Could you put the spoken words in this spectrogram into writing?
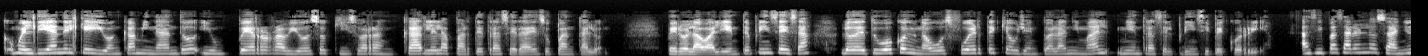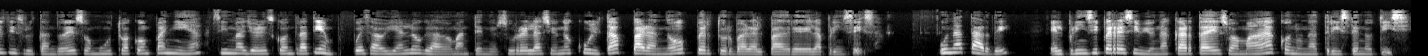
Como el día en el que iban caminando y un perro rabioso quiso arrancarle la parte trasera de su pantalón. Pero la valiente princesa lo detuvo con una voz fuerte que ahuyentó al animal mientras el príncipe corría. Así pasaron los años disfrutando de su mutua compañía sin mayores contratiempos, pues habían logrado mantener su relación oculta para no perturbar al padre de la princesa. Una tarde, el príncipe recibió una carta de su amada con una triste noticia.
